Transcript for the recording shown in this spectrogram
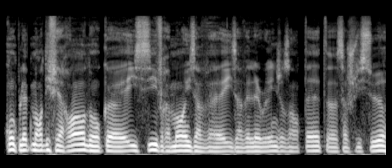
complètement différent. Donc euh, ici, vraiment, ils avaient, ils avaient les Rangers en tête, euh, ça je suis sûr.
